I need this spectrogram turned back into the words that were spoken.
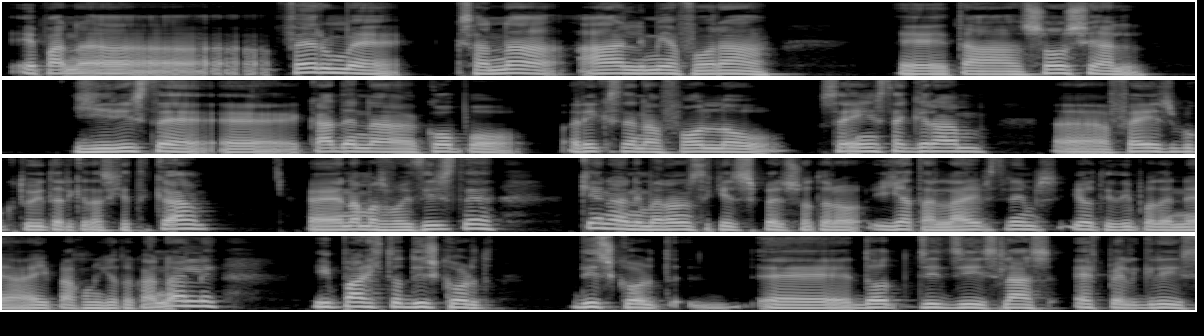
επαναφέρουμε ξανά άλλη μια φορά ε, τα social. Γυρίστε, ε, κάντε ένα κόπο, ρίξτε ένα follow σε Instagram, ε, Facebook, Twitter και τα σχετικά. Ε, να μας βοηθήσετε και να ενημερώνεστε και εσείς περισσότερο για τα live streams ή οτιδήποτε νέα υπάρχουν για το κανάλι. Υπάρχει το Discord discord.gg slash fplgreece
